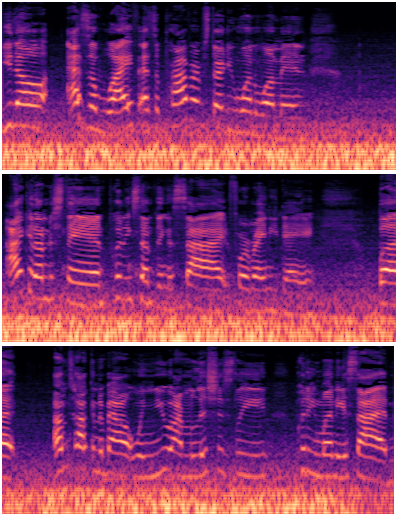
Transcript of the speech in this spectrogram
You know, as a wife, as a Proverbs 31 woman, I can understand putting something aside for a rainy day, but I'm talking about when you are maliciously putting money aside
